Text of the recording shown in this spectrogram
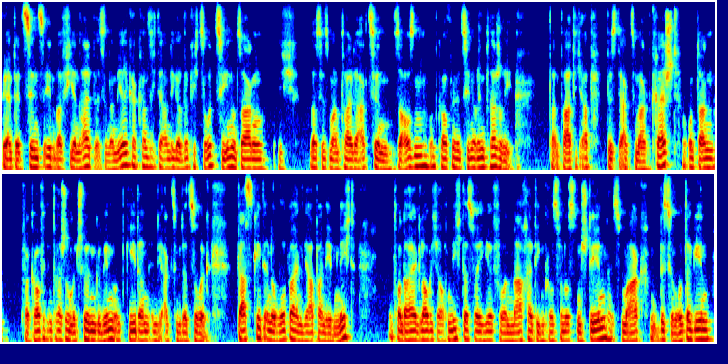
während der Zins eben bei viereinhalb ist. In Amerika kann sich der Anleger wirklich zurückziehen und sagen, ich lasse jetzt mal einen Teil der Aktien sausen und kaufe mir eine zehnjährige Treasury. Dann warte ich ab, bis der Aktienmarkt crasht und dann verkaufe ich den Treasury mit schönem Gewinn und gehe dann in die Aktien wieder zurück. Das geht in Europa, in Japan eben nicht. Und von daher glaube ich auch nicht, dass wir hier vor nachhaltigen Kursverlusten stehen. Es mag ein bisschen runtergehen,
